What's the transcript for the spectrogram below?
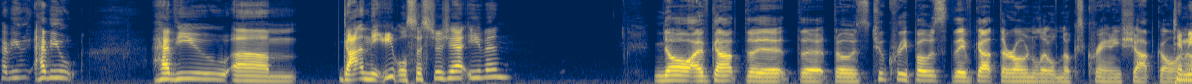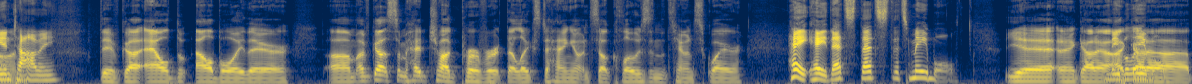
Have you, have you, have you, um, gotten the Able sisters yet? Even No, I've got the the those two creepos. They've got their own little Nook's Cranny shop going Timmy on. and Tommy. They've got Al Alboy there. Um, I've got some hedgehog pervert that likes to hang out and sell clothes in the town square. Hey, hey, that's that's that's Mabel. Yeah, and I got a I Mabel got Abel. a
